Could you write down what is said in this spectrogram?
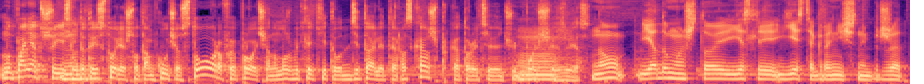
ну, понятно, что есть mm. вот эта история, что там куча сторов и прочее, но, может быть, какие-то вот детали ты расскажешь, про которые тебе чуть mm. больше известно? Ну, я думаю, что если есть ограниченный бюджет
